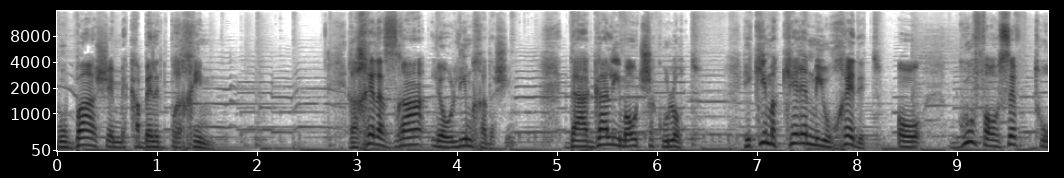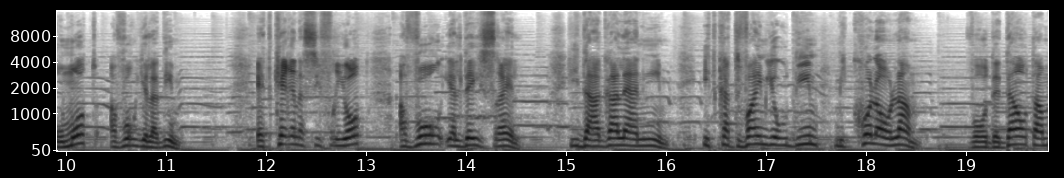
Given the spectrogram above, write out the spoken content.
בובה שמקבלת פרחים. רחל עזרה לעולים חדשים, דאגה לאמהות שכולות, הקימה קרן מיוחדת, או גוף האוסף תרומות עבור ילדים. את קרן הספריות עבור ילדי ישראל. היא דאגה לעניים, התכתבה עם יהודים מכל העולם, ועודדה אותם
